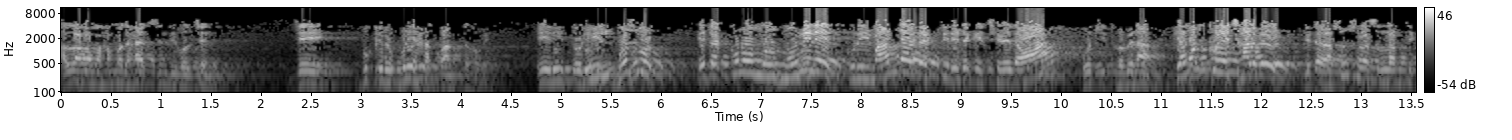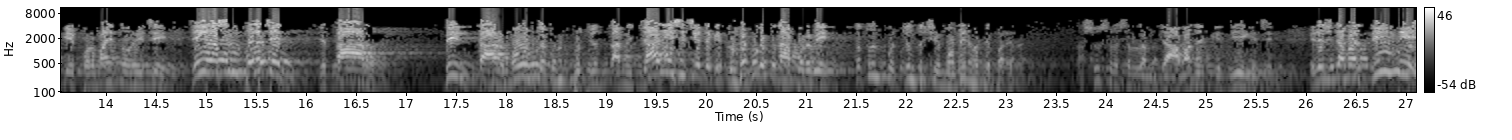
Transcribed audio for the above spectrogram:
আল্লাহ মোহাম্মদ হায়াত সিন্ধি বলছেন যে বুকের উপরে হাত বাঁধতে হবে। এরই দলিল মজবুত। এটা কোন মমিনের, কোন ইমানদার ব্যক্তির এটাকে ছেড়ে দেওয়া উচিত হবে না। কেমন করে ছাড়বে? যেটা রাসুল সাল্লাহ সাল্লাম থেকে প্রমাণিত হয়েছে। যেই রাসুল বলেছেন যে তার দিন, তার মন যতক্ষণ পর্যন্ত আমি জানি এসেছি, এটাকে গ্রহণ করতে না পারবে, ততক্ষণ পর্যন্ত সে মমিন হতে পারে না। রাসুল সাল্লাহ সাল্লাম যা আমাদেরকে দিয়ে গেছেন, এটা যদি আমার দিল দিয়ে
